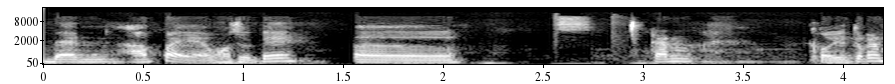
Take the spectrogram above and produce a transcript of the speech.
dan apa ya maksudnya uh, kan kalau itu kan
